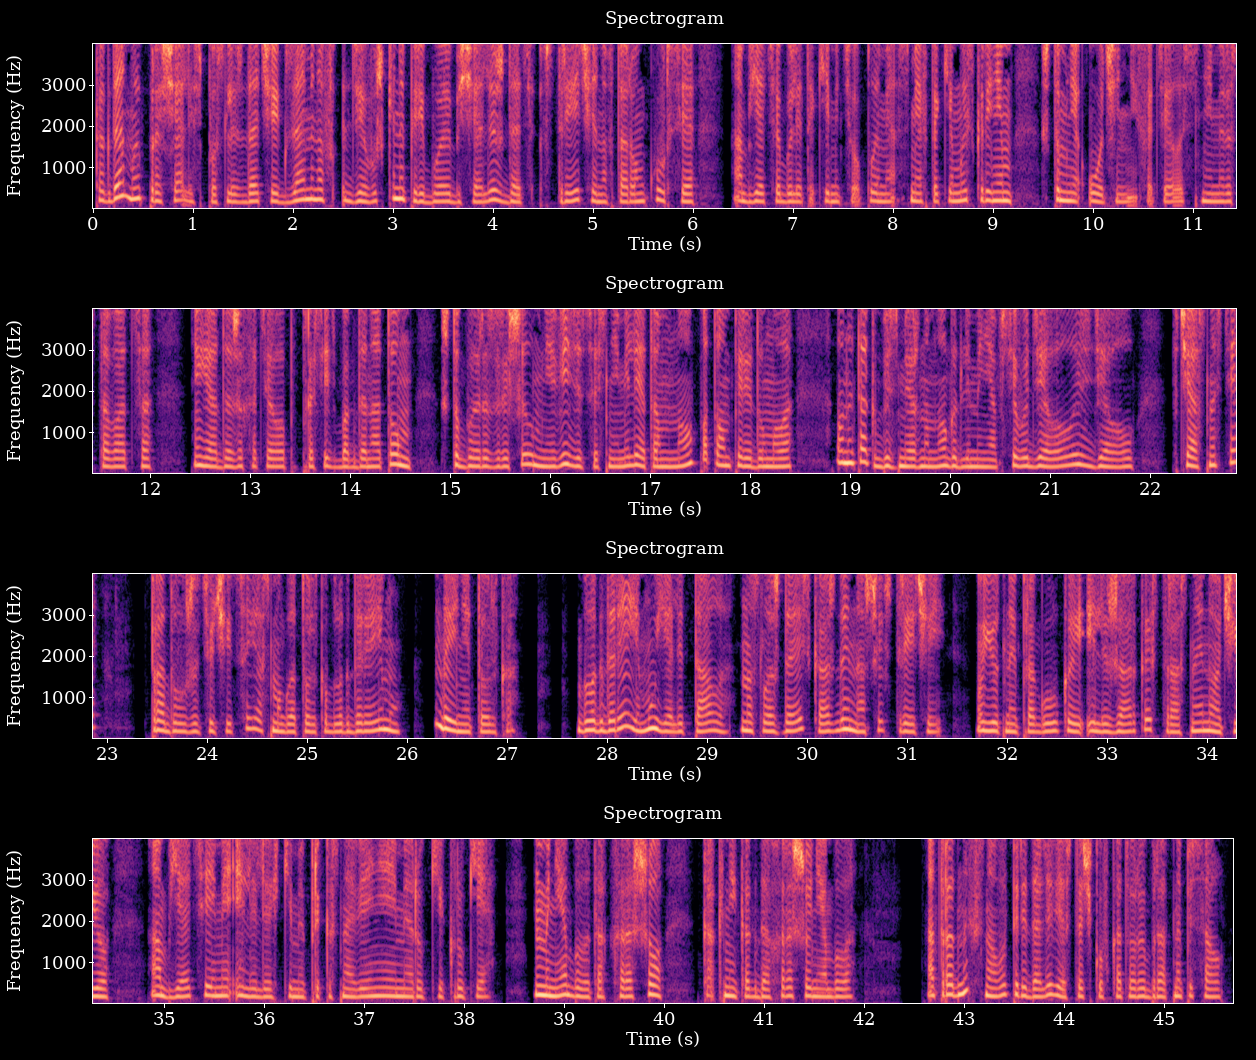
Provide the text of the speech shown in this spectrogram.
Когда мы прощались после сдачи экзаменов, девушки наперебой обещали ждать встречи на втором курсе. Объятия были такими теплыми, смех таким искренним, что мне очень не хотелось с ними расставаться. Я даже хотела попросить Богдана о том, чтобы разрешил мне видеться с ними летом, но потом передумала. Он и так безмерно много для меня всего делал и сделал. В частности, Продолжить учиться я смогла только благодаря ему. Да и не только. Благодаря ему я летала, наслаждаясь каждой нашей встречей. Уютной прогулкой или жаркой страстной ночью, объятиями или легкими прикосновениями руки к руке. Мне было так хорошо, как никогда хорошо не было. От родных снова передали весточку, в которой брат написал.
